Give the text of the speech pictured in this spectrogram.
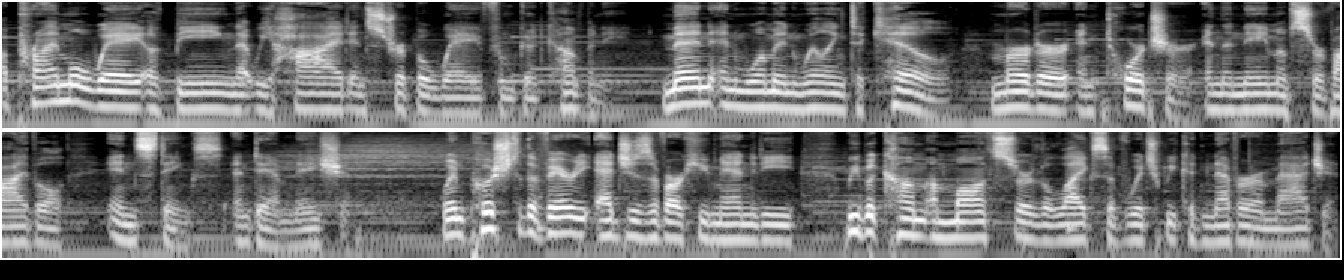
a primal way of being that we hide and strip away from good company. Men and women willing to kill, murder, and torture in the name of survival, instincts, and damnation. When pushed to the very edges of our humanity, we become a monster the likes of which we could never imagine.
